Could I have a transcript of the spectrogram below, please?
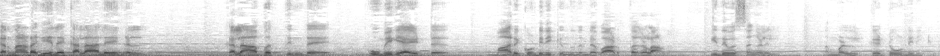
കർണാടകയിലെ കലാലയങ്ങൾ കലാപത്തിന്റെ ഭൂമികയായിട്ട് മാറിക്കൊണ്ടിരിക്കുന്നതിന്റെ വാർത്തകളാണ് ഈ ദിവസങ്ങളിൽ നമ്മൾ കേട്ടുകൊണ്ടിരിക്കുന്നത്.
